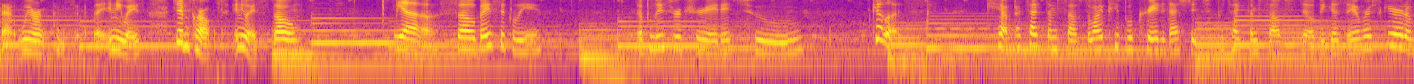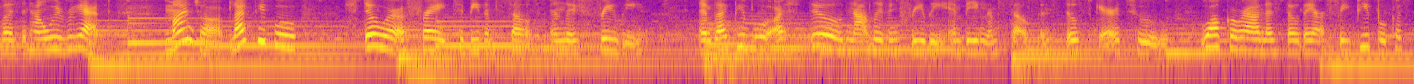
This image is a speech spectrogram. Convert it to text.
That we weren't considered. Anyways, Jim Crow. Anyways, so yeah, so basically, the police were created to kill us protect themselves. The white people created that shit to protect themselves still because they were scared of us and how we react. Mind y'all, black people still were afraid to be themselves and live freely. And black people are still not living freely and being themselves and still scared to walk around as though they are free people because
